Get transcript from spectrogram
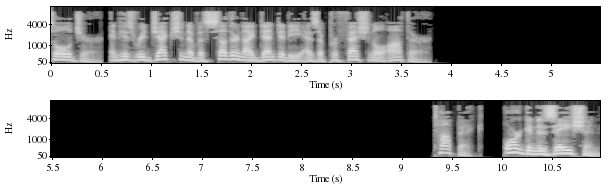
soldier, and his rejection of a Southern identity as a professional author. Organization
